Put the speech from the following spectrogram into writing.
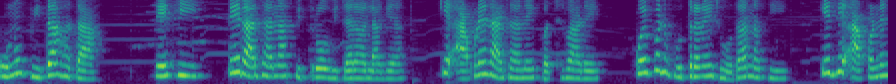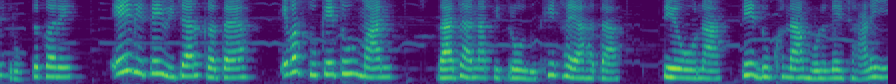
ઊનું પીતા હતા. તેથી તે રાજાના પિતૃઓ વિચારવા લાગ્યા કે આપણે રાજાને પછવાડે કોઈ પણ પુત્રને જોતા નથી કે જે આપણને તૃપ્ત કરે. એ રીતે વિચાર કરતા એવા સુકેતુ માન રાજાના પિત્રો દુઃખી થયા હતા. તેઓના તે દુઃખના મૂળને જાણી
